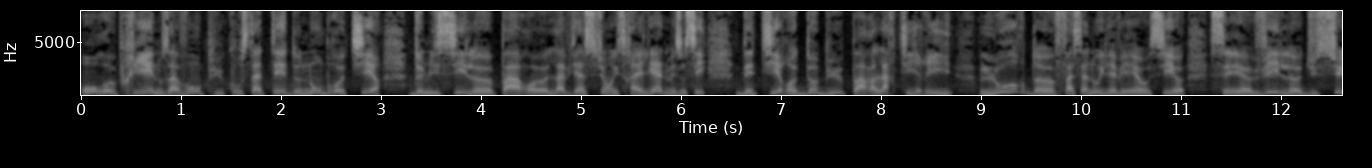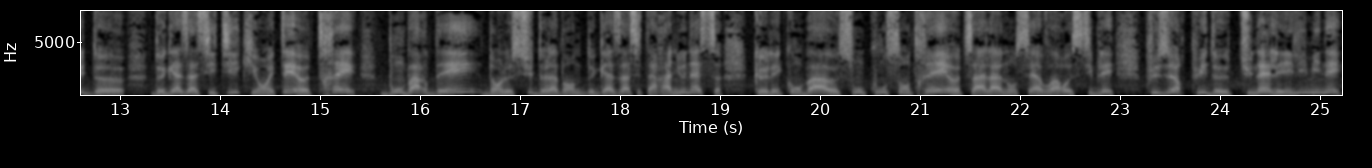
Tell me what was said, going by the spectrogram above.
ont repris et nous avons pu constater de nombreux tirs de missiles par l'aviation israélienne, mais aussi des tirs d'obus par l'artillerie lourde. Face à nous, il y avait aussi ces villes du sud de Gaza City qui ont été euh, très bombardés. Dans le sud de la bande de Gaza, c'est à Ragnounès que les combats euh, sont concentrés. Euh, Tsahal a annoncé avoir ciblé plusieurs puits de tunnels et éliminé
